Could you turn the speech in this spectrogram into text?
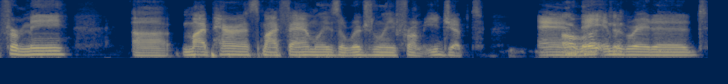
for me uh, my parents my family is originally from egypt and oh, right, they immigrated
